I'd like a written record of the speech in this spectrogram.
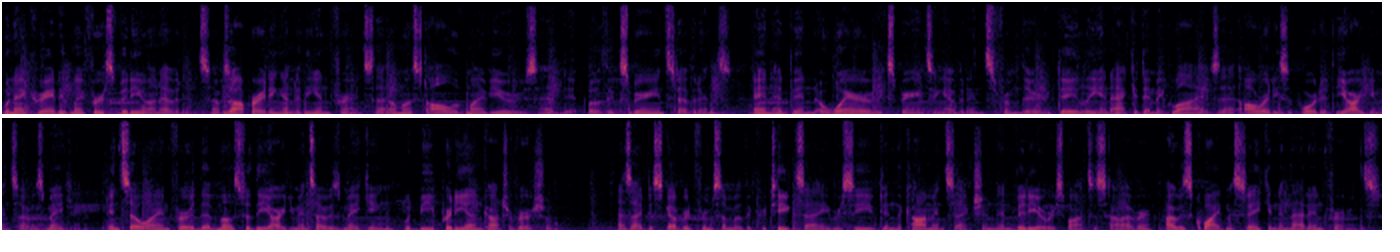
When I created my first video on evidence, I was operating under the inference that almost all of my viewers had both experienced evidence and had been aware of experiencing evidence from their daily and academic lives that already supported the arguments I was making. And so I inferred that most of the arguments I was making would be pretty uncontroversial. As I discovered from some of the critiques I received in the comment section and video responses, however, I was quite mistaken in that inference.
